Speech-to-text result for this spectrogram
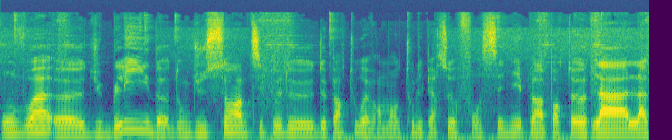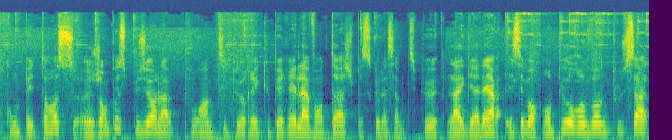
On voit euh, du bleed, donc du sang un petit peu de, partout. vraiment, tous les persos font saigner, peu importe euh, la, compétence. J'en pose plusieurs là pour un petit peu récupérer l'avantage, parce que là, c'est un petit peu la galère. Et c'est bon, on peut revendre tout ça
